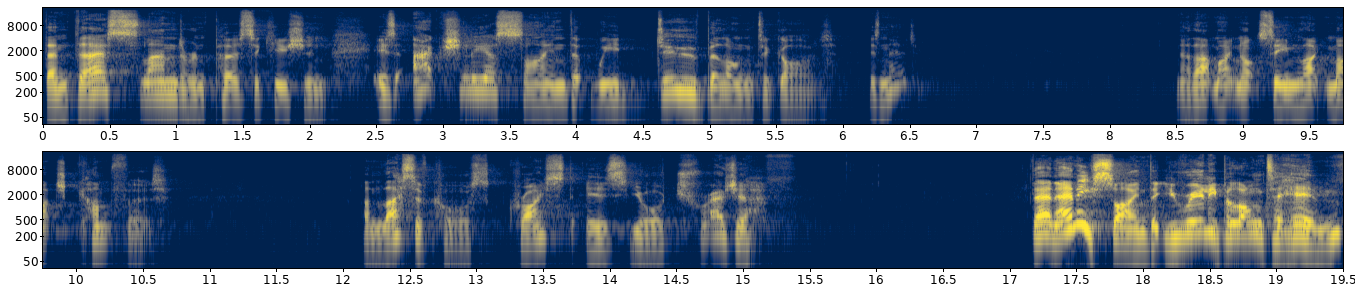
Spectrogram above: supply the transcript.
then their slander and persecution is actually a sign that we do belong to God, isn't it? Now, that might not seem like much comfort, unless, of course, Christ is your treasure. Then any sign that you really belong to Him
